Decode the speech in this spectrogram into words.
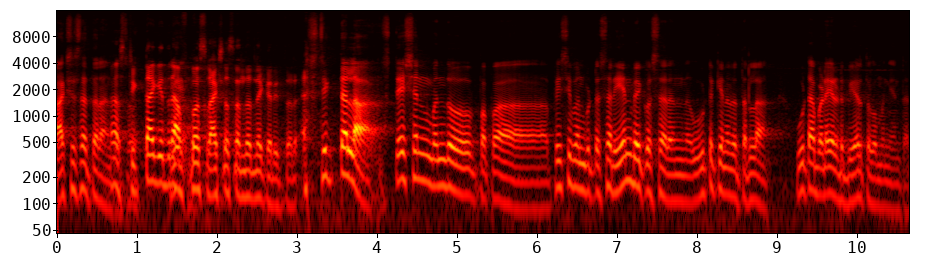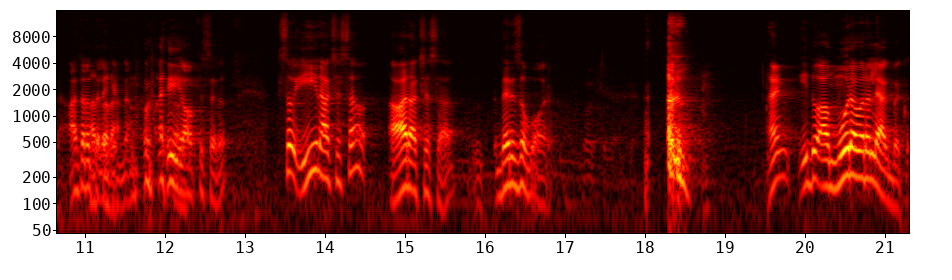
ರಾಕ್ಷಸ ಥರ ಸ್ಟ್ರಿಕ್ಟ್ ಆಗಿದ್ರೆ ಅಫ್ಕೋರ್ಸ್ ರಾಕ್ಷಸ ಅಂತಂದೇ ಕರೀತಾರೆ. ಸ್ಟ್ರಿಕ್ಟ್ ಅಲ್ಲ ಸ್ಟೇಷನ್ ಬಂದು ಪಾಪ ಪಿ ಸಿ ಬಂದುಬಿಟ್ಟು ಸರ್ ಏನು ಬೇಕು ಸರ್? ಅಂದ್ ಊಟಕ್ಕೆ ಏನಾದ್ರು ತರಲ್ಲ ಊಟ ಬೇಡ ಎರಡು ಬಿಯರ್ ತೊಗೊಂಬನ್ನಿ ಅಂತಾರೆ. ಆ ಥರ ತಲೆ ಕೆಟ್ಟ ಈ ಆಫೀಸರು ಸೊ ಈ ರಾಕ್ಷಸ ಆ ರಾಕ್ಷಸ there is a war and ಇದು ಆ ಮೂರು ಅವರಲ್ಲೇ ಆಗಬೇಕು.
